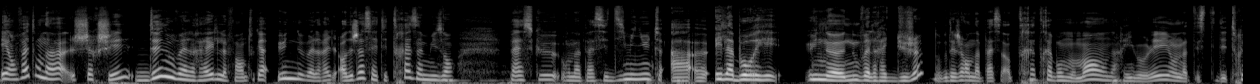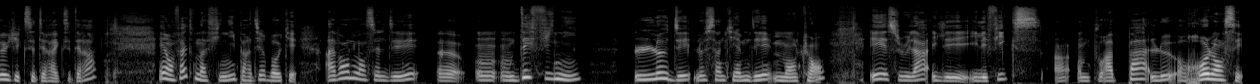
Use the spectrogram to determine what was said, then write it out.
Et en fait, on a cherché des nouvelles règles, enfin en tout cas une nouvelle règle. Alors déjà, ça a été très amusant parce que on a passé 10 minutes à euh, élaborer une euh, nouvelle règle du jeu. Donc déjà, on a passé un très très bon moment, on a rigolé, on a testé des trucs, etc. etc. Et en fait, on a fini par dire, bah ok, avant de lancer le dé, euh, on, définit le dé, le cinquième dé manquant. Et celui-là, il est, fixe, hein, on ne pourra pas le relancer.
